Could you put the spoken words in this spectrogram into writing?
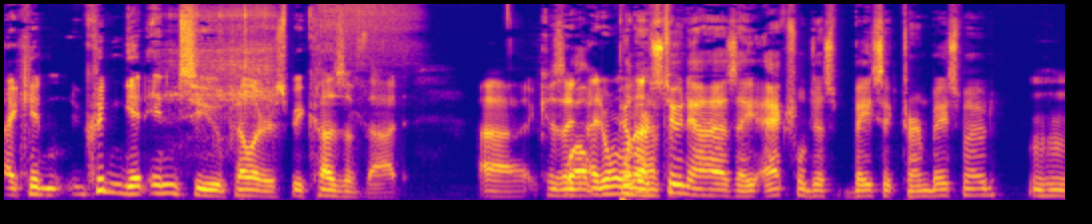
I couldn't couldn't get into pillars because of that. because well, I, I don't Pillars Two now has a actual just basic turn-based mode, hmm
